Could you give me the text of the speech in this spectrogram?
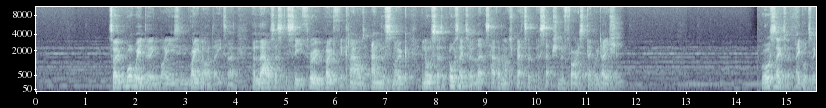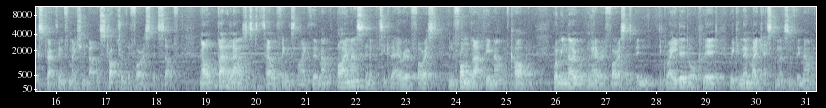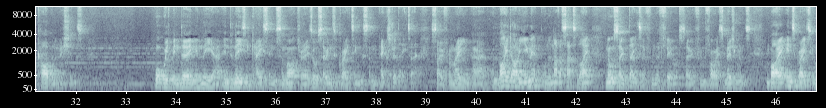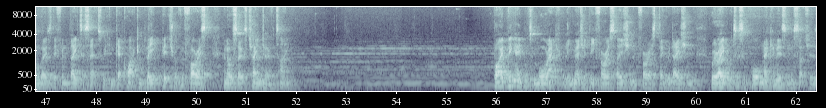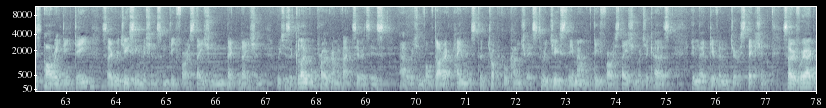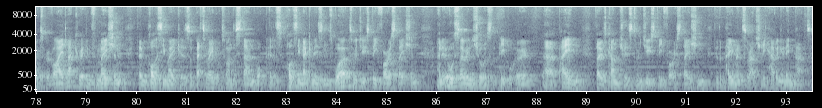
So what we're doing by using radar data allows us to see through both the cloud and the smoke and also, also to let us have a much better perception of forest degradation. We're also able to extract information about the structure of the forest itself. Now that allows us to tell things like the amount of biomass in a particular area of forest and from that the amount of carbon. When we know an area of forest has been degraded or cleared, we can then make estimates of the amount of carbon emissions What we've been doing in the uh, Indonesian case in Sumatra is also integrating some extra data. So from a, uh, a LiDAR unit on another satellite and also data from the field, so from forest measurements. And by integrating all those different data sets, we can get quite a complete picture of the forest and also its change over time. By being able to more accurately measure deforestation and forest degradation, we're able to support mechanisms such as REDD, so reducing emissions from deforestation and degradation, which is a global program of activities uh, which involve direct payments to tropical countries to reduce the amount of deforestation which occurs in their given jurisdiction. So if we're able to provide accurate information, then policymakers are better able to understand what policy mechanisms work to reduce deforestation, and it also ensures the people who are uh, paying those countries to reduce deforestation that the payments are actually having an impact.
